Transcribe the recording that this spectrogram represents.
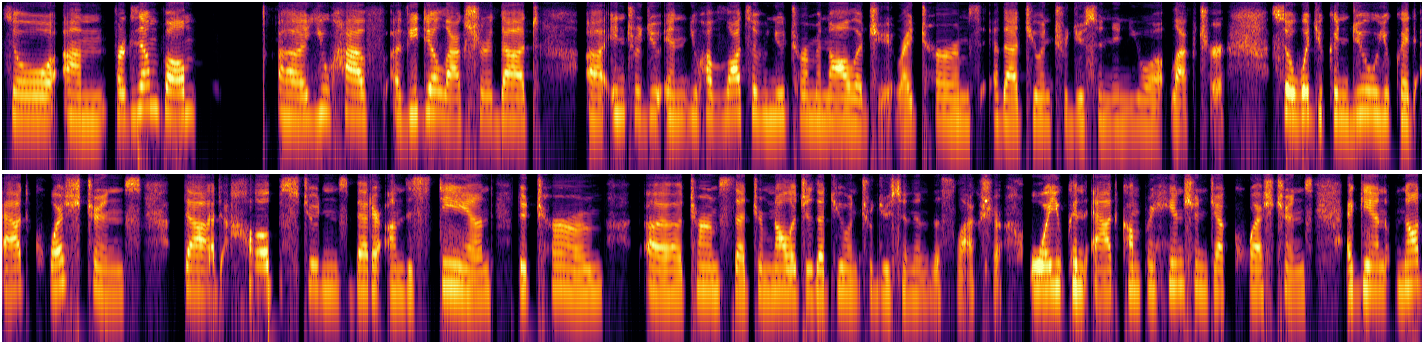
so um, for example uh, you have a video lecture that uh, introduce and you have lots of new terminology, right, terms that you introduce in, in your lecture. So what you can do, you could add questions that help students better understand the term uh, terms that terminology that you're introducing in this lecture or you can add comprehension check questions again not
